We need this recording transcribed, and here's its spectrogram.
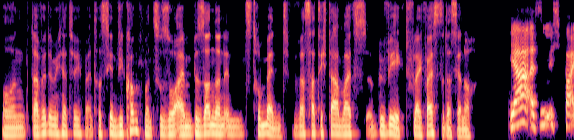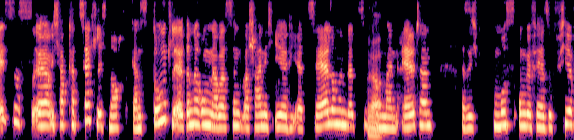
Und da würde mich natürlich mal interessieren, wie kommt man zu so einem besonderen Instrument? Was hat dich damals äh, bewegt? Vielleicht weißt du das ja noch. Ja, also ich weiß es, äh, ich habe tatsächlich noch ganz dunkle Erinnerungen, aber es sind wahrscheinlich eher die Erzählungen dazu ja. von meinen Eltern. Also ich muss ungefähr so vier,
